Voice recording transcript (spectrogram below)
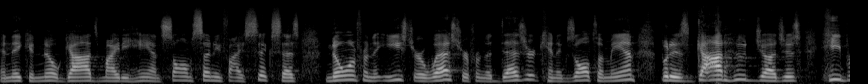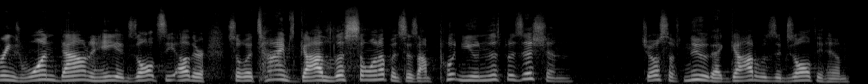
and they can know God's mighty hand. Psalm 75 6 says, No one from the east or west or from the desert can exalt a man, but it is God who judges. He brings one down and he exalts the other. So at times, God lifts someone up and says, I'm putting you in this position. Joseph knew that God was exalting him.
